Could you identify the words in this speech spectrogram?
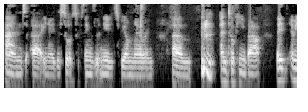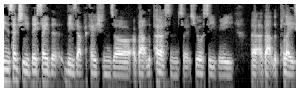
and uh, you know the sorts of things that needed to be on there, and um, and talking about. They, I mean, essentially, they say that these applications are about the person, so it's your CV, uh, about the place,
